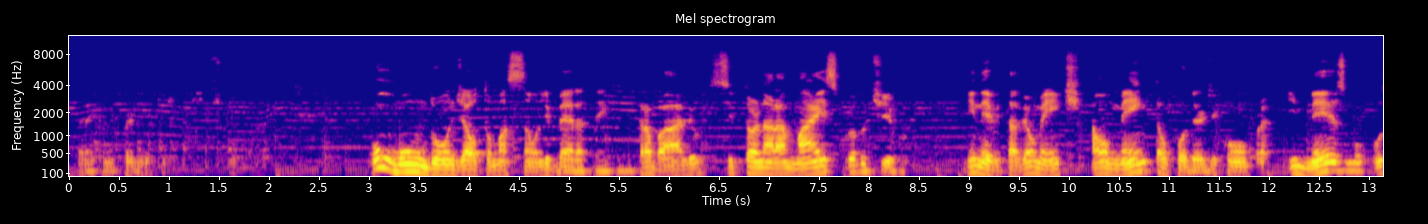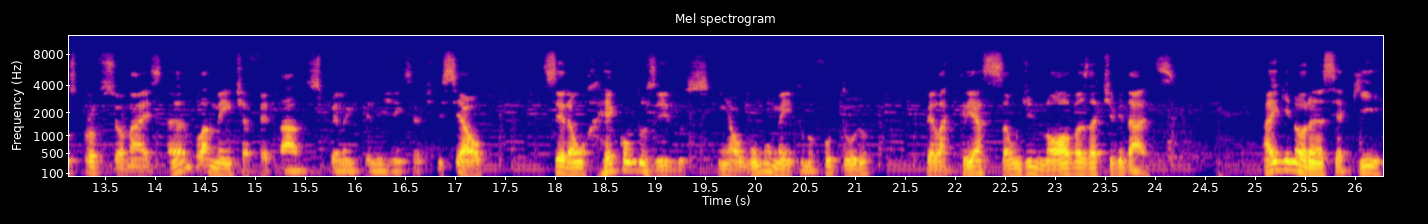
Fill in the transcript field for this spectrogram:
Espera que eu me perdi aqui. Um mundo onde a automação libera tempo de trabalho se tornará mais produtivo. Inevitavelmente, aumenta o poder de compra e mesmo os profissionais amplamente afetados pela inteligência artificial serão reconduzidos em algum momento no futuro pela criação de novas atividades. A ignorância aqui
